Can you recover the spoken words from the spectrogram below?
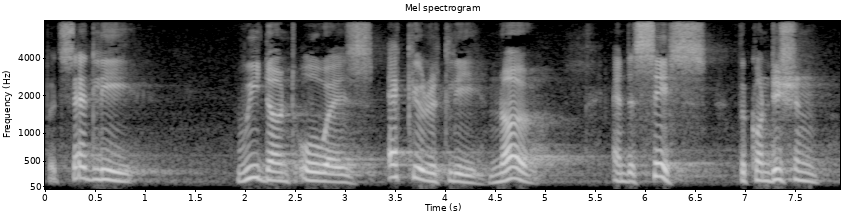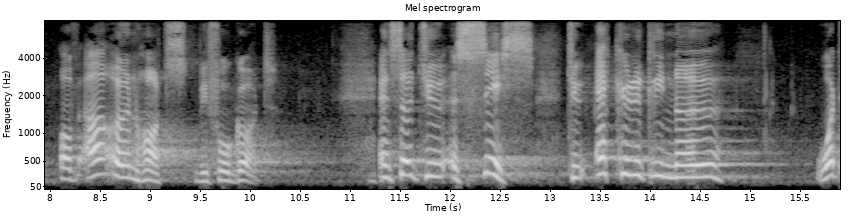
But sadly, we don't always accurately know and assess the condition of our own hearts before God. And so to assess, to accurately know what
